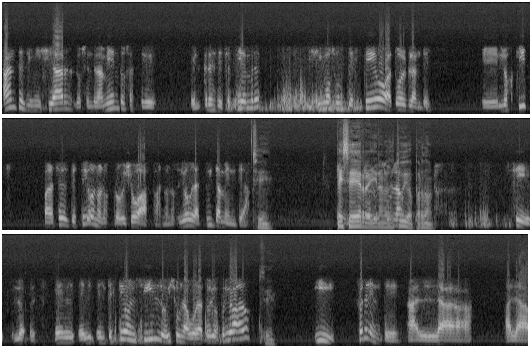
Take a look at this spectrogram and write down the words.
antes de iniciar los entrenamientos, hasta el 3 de septiembre, hicimos un testeo a todo el plantel. los kits para hacer el testeo nos los proveyó AFA, nos los dio gratuitamente AFA. Sí. PCR eran los estudios, perdón. Sí, el, el, testeo en sí lo hizo un laboratorio privado sí. y frente a la, a la,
